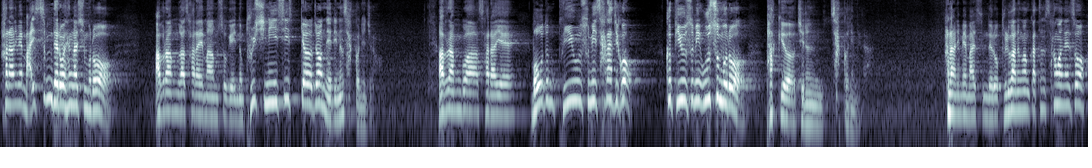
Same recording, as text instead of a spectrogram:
하나님의 말씀대로 행하심으로 아브라함과 사라의 마음 속에 있는 불신이 씻겨져 내리는 사건이죠. 아브라함과 사라의 모든 비웃음이 사라지고 그 비웃음이 웃음으로 바뀌어지는 사건입니다. 하나님의 말씀대로 불가능한 것 같은 상황에서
